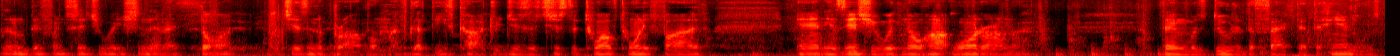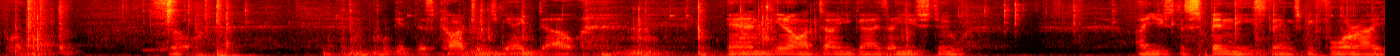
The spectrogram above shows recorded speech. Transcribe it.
little different situation than I thought, which isn't a problem. I've got these cartridges. It's just a 1225 and his issue with no hot water on the thing was due to the fact that the handle is broken. So we'll get this cartridge yanked out. And you know, I'll tell you guys, I used to I used to spin these things before I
